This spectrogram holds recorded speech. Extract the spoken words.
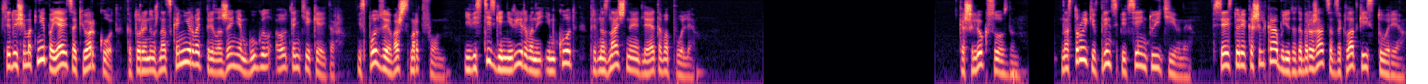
В следующем окне появится QR-код, который нужно отсканировать приложением Google Authenticator, используя ваш смартфон, и ввести сгенерированный им код, предназначенный для этого поля. Кошелек создан. Настройки в принципе все интуитивны. Вся история кошелька будет отображаться в закладке «История».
